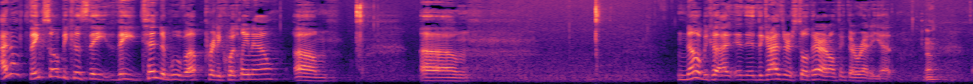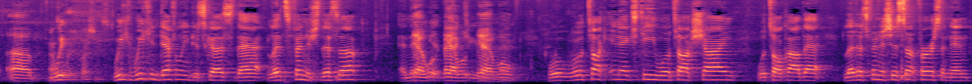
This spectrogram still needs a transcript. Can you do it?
I don't think so because they, they tend to move up pretty quickly now. Um, um, no, because I, the the guys that are still there, I don't think they're ready yet. No. Uh, we- one of the questions. We we can definitely discuss that. Let's finish this up, and then Yeah, we'll, we'll- get back yeah, we'll- to you. yeah, on we'll- that. we'll we'll talk NXT. We'll talk Shine. We'll talk all that. Let us finish this up first, and then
